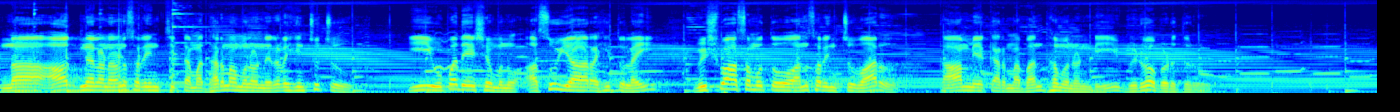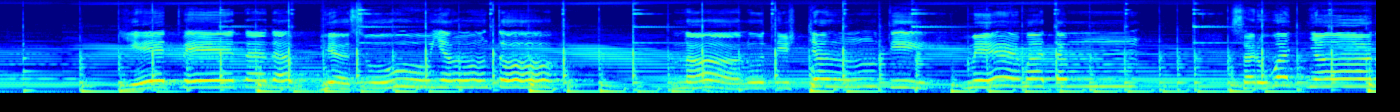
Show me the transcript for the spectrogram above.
నా ఆజ్ఞలను అనుసరించి తమ ధర్మమును నిర్వహించుచు ఈ ఉపదేశమును అసూయారహితులై విశ్వాసముతో అనుసరించువారు కామ్యకర్మ బంధము నుండి విడువబడుదురు. నాను తిష్టంతి మే మతం सर्वज्ञान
